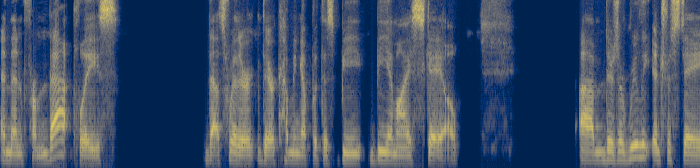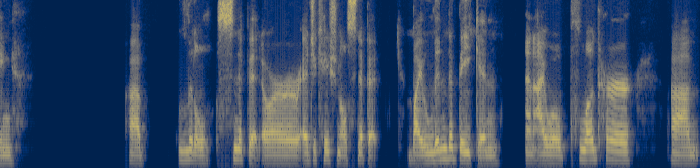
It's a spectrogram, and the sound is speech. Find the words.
And then from that place, that's where they're they're coming up with this B, BMI scale. Um, there's a really interesting uh, little snippet or educational snippet by Linda Bacon, and I will plug her um,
